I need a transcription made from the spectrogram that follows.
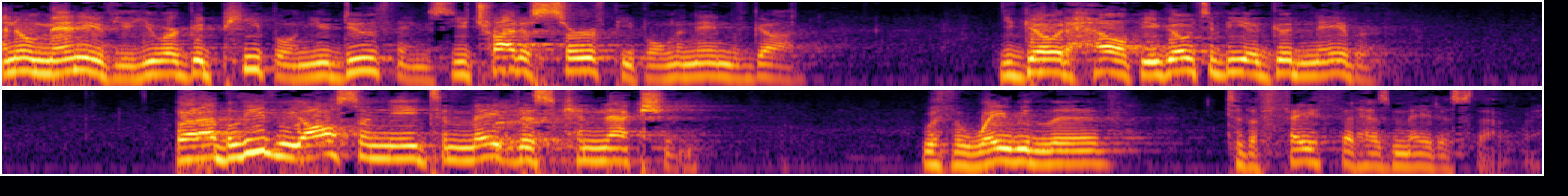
I know many of you, you are good people and you do things. You try to serve people in the name of God. You go to help. You go to be a good neighbor. But I believe we also need to make this connection with the way we live to the faith that has made us that way.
